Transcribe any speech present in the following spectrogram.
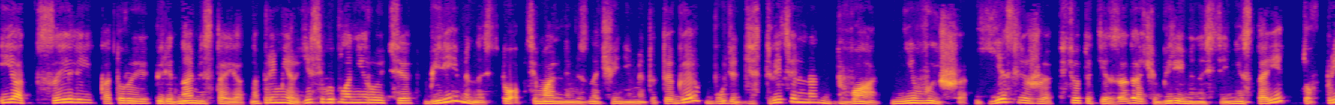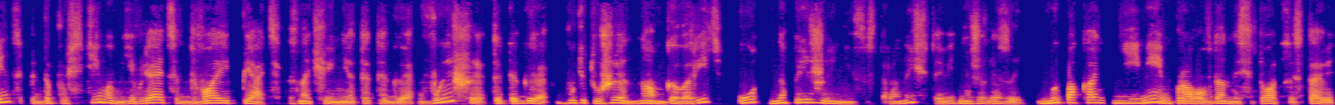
и от целей, которые перед нами стоят. Например, если вы планируете беременность, то оптимальными значениями ТТГ будет действительно 2, не выше. Если же все-таки задача беременности не стоит, то в принципе допустимым является 2,5 значения ТТГ. Выше ТТГ будет уже нам говорить о напряжении со стороны щитовидной железы. Мы пока не имеем права в данной ситуации ставить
